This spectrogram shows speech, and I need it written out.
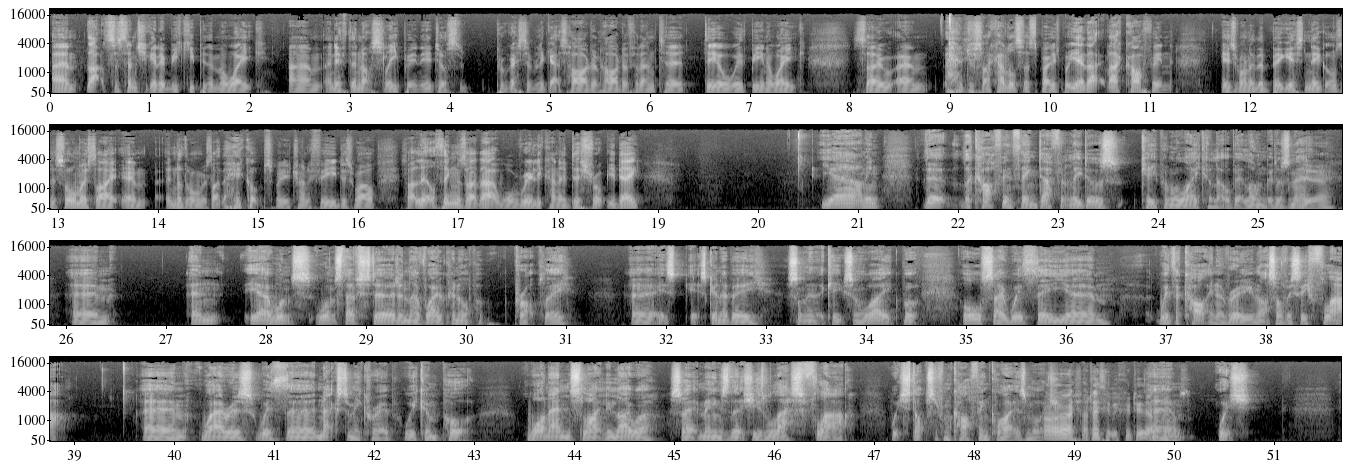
um, that's essentially going to be keeping them awake. Um, and if they're not sleeping, it just progressively gets harder and harder for them to deal with being awake. So um, just like adults, I suppose. But yeah, that, that coughing is one of the biggest niggles. It's almost like um, another one was like the hiccups when you're trying to feed as well. It's like little things like that will really kind of disrupt your day. Yeah, I mean the the coughing thing definitely does keep them awake a little bit longer, doesn't it? Yeah. Um, and yeah, once once they've stirred and they've woken up properly, uh, it's it's going to be something that keeps them awake. But also with the um, with the cot in a room, that's obviously flat. Um, whereas with the next to me crib, we can put one end slightly lower, so it means that she's less flat, which stops her from coughing quite as much. Oh, nice. I don't think we could do that. Um, which,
